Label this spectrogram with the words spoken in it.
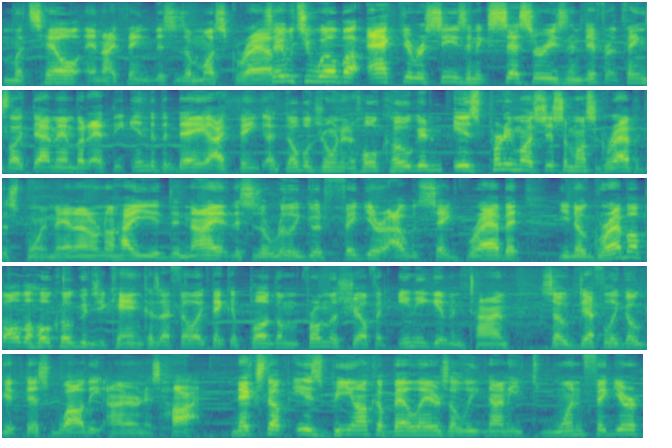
Mattel, and I think this is a must grab. Say what you will about accuracies and accessories and different things like that, man, but at the end of the day, I think a double jointed Hulk Hogan is pretty much just a must grab at this point, man. I don't know how you deny it. This is a really good figure. I would say grab it. You know, grab up all the Hulk Hogans you can because I feel like they could plug them from the shelf at any given time, so definitely go get this while the iron is hot. Next up is Bianca Belair's Elite 91 figure,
